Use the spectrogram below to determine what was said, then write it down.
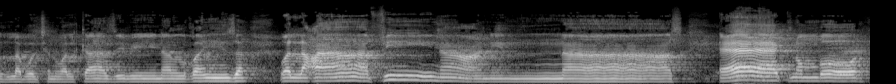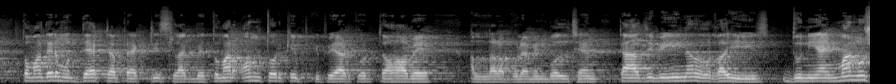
আল্লাহ বলছেন, ওয়াল কাজিবিন আল গাইজা ওয়াল আফিনা এক নম্বর, তোমাদের মধ্যে একটা প্র্যাকটিস লাগবে, তোমার অন্তরকে প্রিপেয়ার করতে হবে। আল্লাহ রাবুল আমিন বলছেন কাজিবিন আল গাইজ, দুনিয়ায় মানুষ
